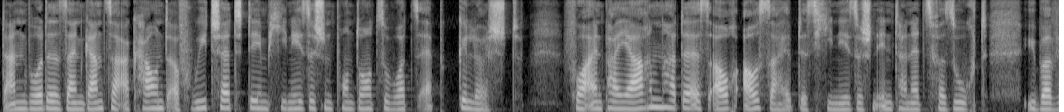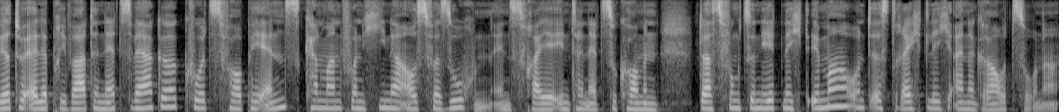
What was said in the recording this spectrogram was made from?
Dann wurde sein ganzer Account auf WeChat, dem chinesischen Pendant zu WhatsApp, gelöscht. Vor ein paar Jahren hat er es auch außerhalb des chinesischen Internets versucht. Über virtuelle private Netzwerke, kurz VPNs, kann man von China aus versuchen, ins freie Internet zu kommen. Das funktioniert nicht immer und ist rechtlich eine Grauzone.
